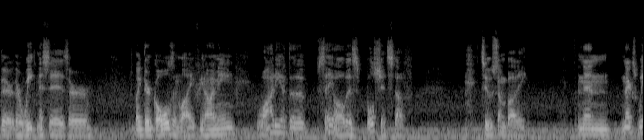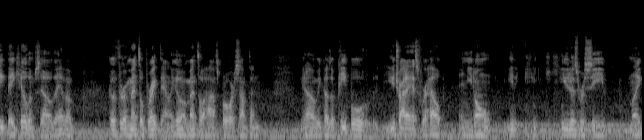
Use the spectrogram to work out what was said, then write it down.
their their weaknesses or like their goals in life you know what i mean? Why do you have to say all this bullshit stuff to somebody? And then next week they kill themselves. They have a go through a mental breakdown. They go to a mental hospital or something you know because of people you try to ask for help and you don't you you just receive like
